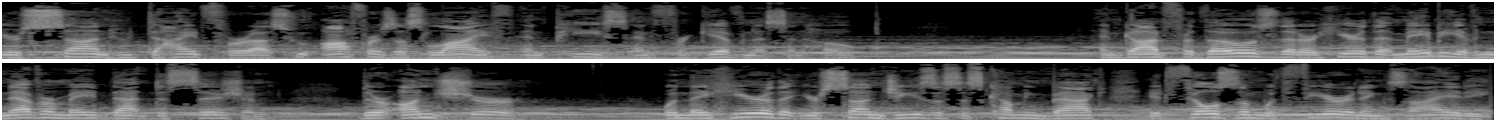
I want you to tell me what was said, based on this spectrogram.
your Son who died for us, who offers us life and peace and forgiveness and hope. And God, for those that are here that maybe have never made that decision, they're unsure when they hear that your son Jesus is coming back, it fills them with fear and anxiety,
